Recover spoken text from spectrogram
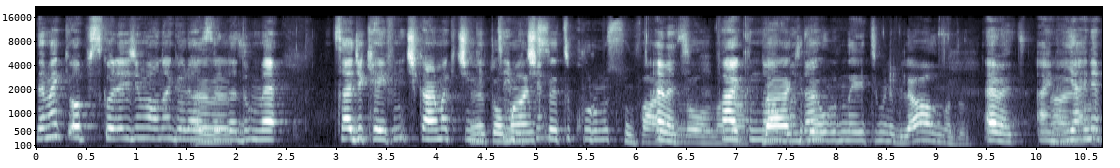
Demek ki o psikolojimi ona göre Evet. hazırladım ve sadece keyfini çıkarmak için Evet o gittiğim için. mindset'i kurmuşsun farkında Evet, olmadan. farkında Belki de olmadan. onun eğitimini bile almadın. Evet, aynen. Yani, Yani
